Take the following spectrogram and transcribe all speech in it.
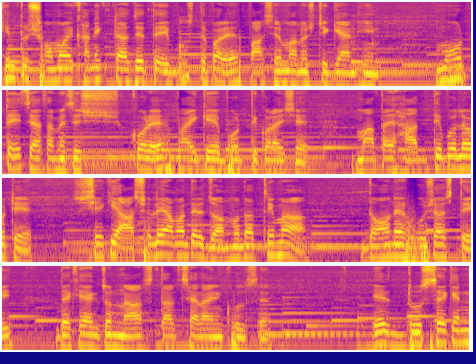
কিন্তু সময় খানিকটা যেতেই বুঝতে পারে পাশের মানুষটি জ্ঞানহীন। মুহূর্তেই চেঁচামেচি করে ভাইকে ভর্তি করায় সে। মাথায় হাত দিয়ে বলে ওঠে, সে কি আসলে আমাদের জন্মদাত্রী মা? দহনের হুশ আসতেই দেখে একজন নার্স তার স্যালাইন খুলছে। এর দু সেকেন্ড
